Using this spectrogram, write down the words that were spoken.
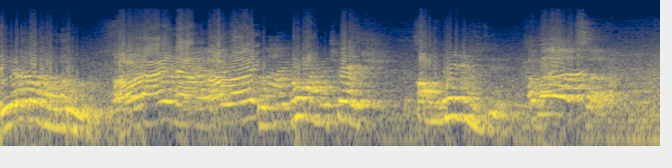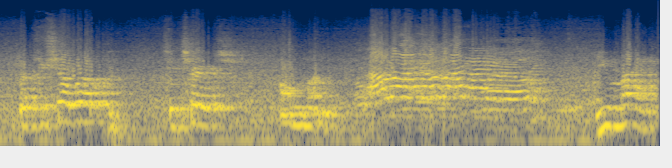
the other one moves. All right now. All right. So we're going to church on Wednesday, Come on, sir. but you show up to church on Monday. All right, all right. You might.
